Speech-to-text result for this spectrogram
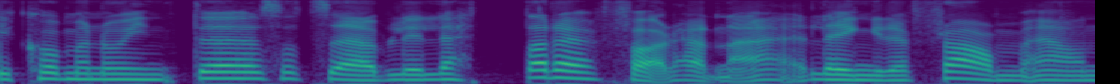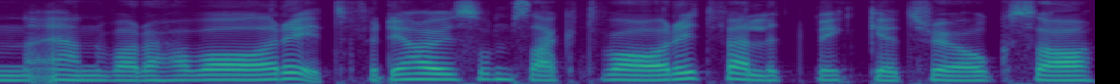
det kommer nog inte så att säga bli lättare för henne längre fram än, än vad det har varit. För det har ju som sagt varit väldigt mycket tror jag också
